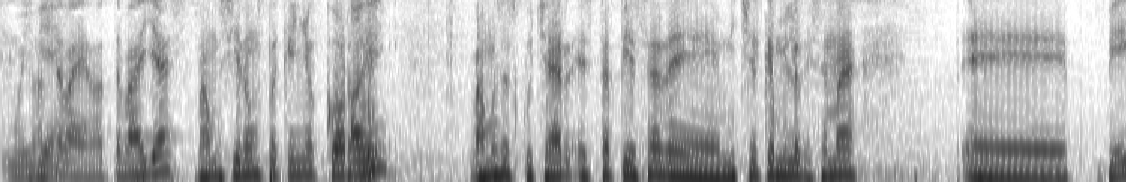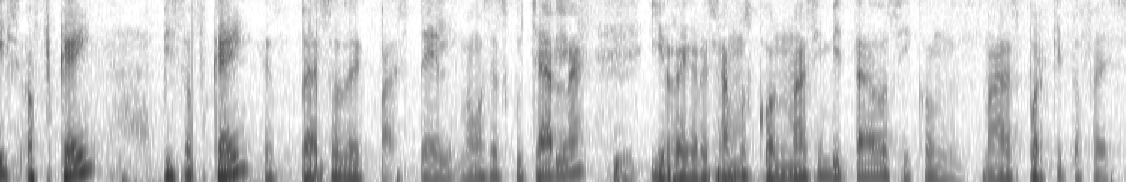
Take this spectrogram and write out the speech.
Muy no bien. te vayas, no te vayas. Vamos a ir a un pequeño corte. Oye. Vamos a escuchar esta pieza de Michel Camilo que se llama eh, Piece of Cake. Piece of Cake, pedazo de pastel. Vamos a escucharla y regresamos con más invitados y con más Porquito Fest.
